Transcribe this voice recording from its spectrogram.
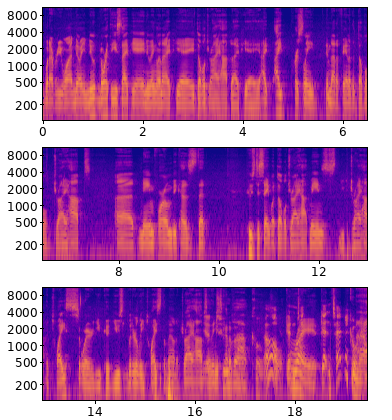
whatever you want. You know, New, Northeast IPA, New England IPA, double dry hopped IPA. I, I personally am not a fan of the double dry hopped uh, name for them because that. Who's to say what double dry hop means? You could dry hop it twice, or you could use literally twice the amount of dry hops. I think it's kind of a oh, getting te- Right. getting technical now.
